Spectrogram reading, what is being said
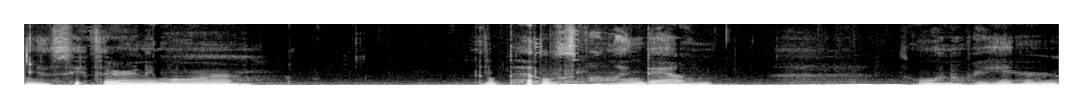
Let's see if there are any more little petals falling down. There's one over here.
